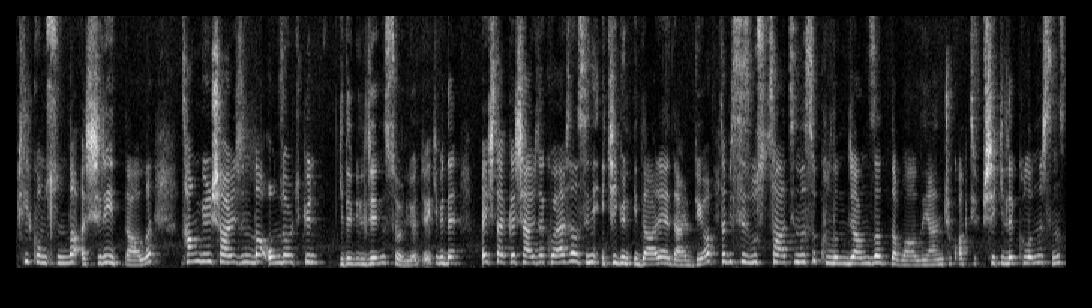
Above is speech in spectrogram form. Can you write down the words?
pil konusunda aşırı iddialı. Tam gün şarjında 14 gün gidebileceğini söylüyor. Diyor ki bir de 5 dakika şarja koyarsan seni 2 gün idare eder diyor. Tabi siz bu saati nasıl kullanacağınıza da bağlı. Yani çok aktif bir şekilde kullanırsınız.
